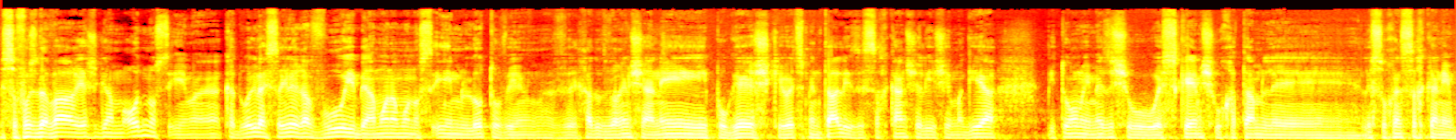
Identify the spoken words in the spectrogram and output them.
בסופו של דבר יש גם עוד נושאים. הכדורגל הישראלי רווי בהמון המון נושאים לא טובים, ואחד הדברים שאני פוגש כיועץ מנטלי זה שחקן שלי שמגיע פתאום עם איזשהו הסכם שהוא חתם לסוכן שחקנים.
